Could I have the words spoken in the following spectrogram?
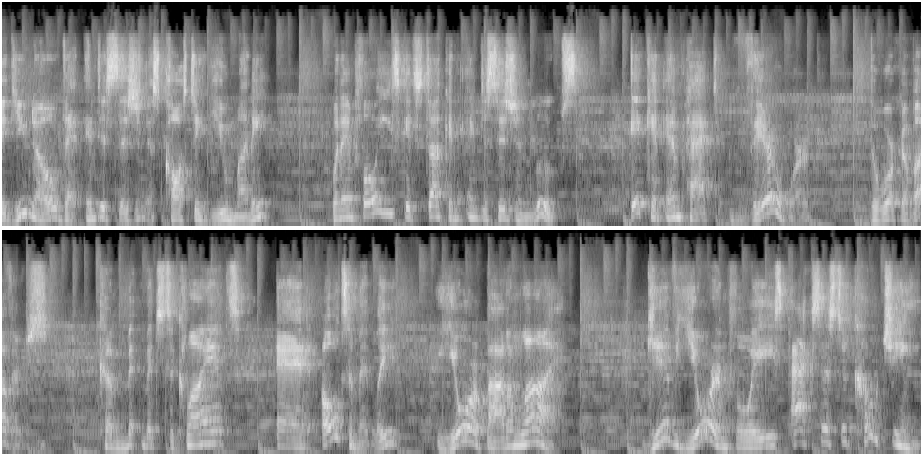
Did you know that indecision is costing you money? When employees get stuck in indecision loops, it can impact their work, the work of others, commitments to clients, and ultimately, your bottom line. Give your employees access to coaching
